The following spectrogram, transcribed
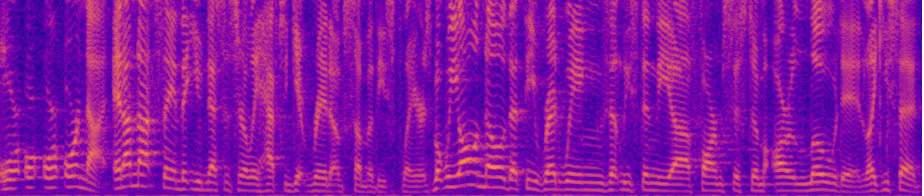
or, or, or, or not. And I'm not saying that you necessarily have to get rid of some of these players, but we all know that the Red Wings, at least in the uh, farm system, are loaded. Like you said,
